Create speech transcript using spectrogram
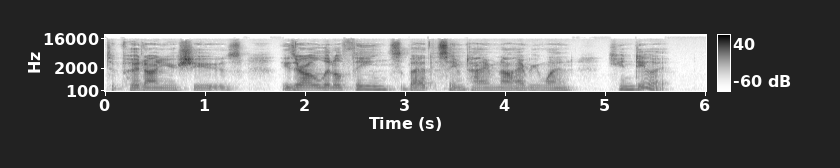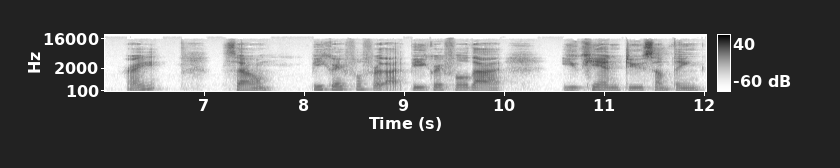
to put on your shoes. These are all little things, but at the same time, not everyone can do it, right? So be grateful for that. Be grateful that you can do something,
